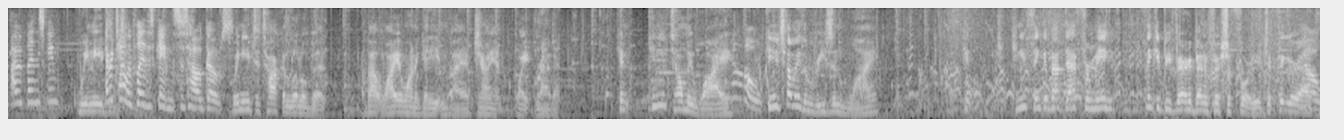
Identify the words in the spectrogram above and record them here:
Why are we playing this game? we need Every time we play this game, this is how it goes. we need to talk a little bit about why you want to get eaten by a giant white rabbit. Can can you tell me why? No. Can you tell me the reason why? Can, can, can you think about that for me? I think it'd be very beneficial for you to figure out No.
